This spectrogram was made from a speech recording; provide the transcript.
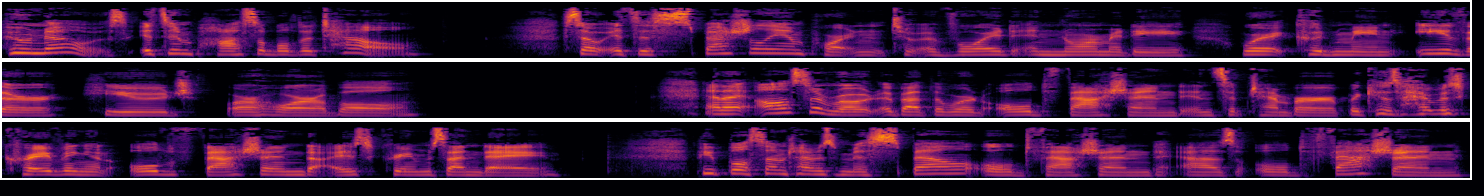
Who knows? It's impossible to tell. So it's especially important to avoid enormity where it could mean either huge or horrible. And I also wrote about the word old fashioned in September because I was craving an old fashioned ice cream sundae. People sometimes misspell old fashioned as old fashion,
